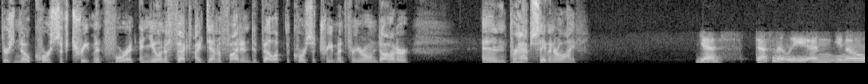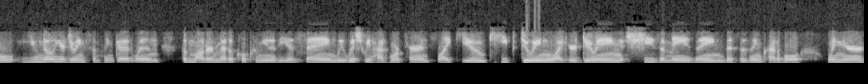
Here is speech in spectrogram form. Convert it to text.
there's no course of treatment for it, and you, in effect, identified and developed the course of treatment for your own daughter and perhaps saving her life. Yes, definitely. And you know, you know you're doing something good when the modern medical community is saying, "We wish we had more parents like you. Keep doing what you're doing. She's amazing. This is incredible." When you're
